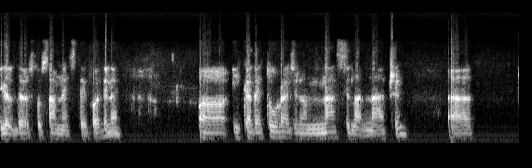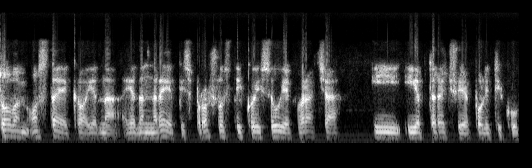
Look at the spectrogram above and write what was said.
1918. godine i kada je to urađeno na nasilan način, to vam ostaje kao jedna, jedan rep iz prošlosti koji se uvijek vraća i, i opterećuje politiku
